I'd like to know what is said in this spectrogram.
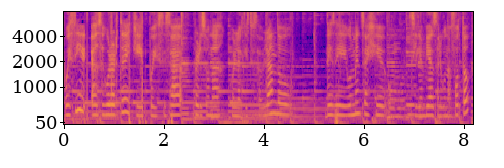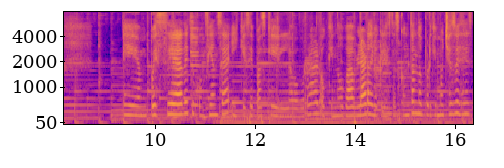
pues sí, asegurarte de que pues esa persona con la que estés hablando, desde un mensaje o si le envías alguna foto, em, pues sea de tu confianza y que sepas que la va a borrar o que no va a hablar de lo que le estás contando, porque muchas veces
